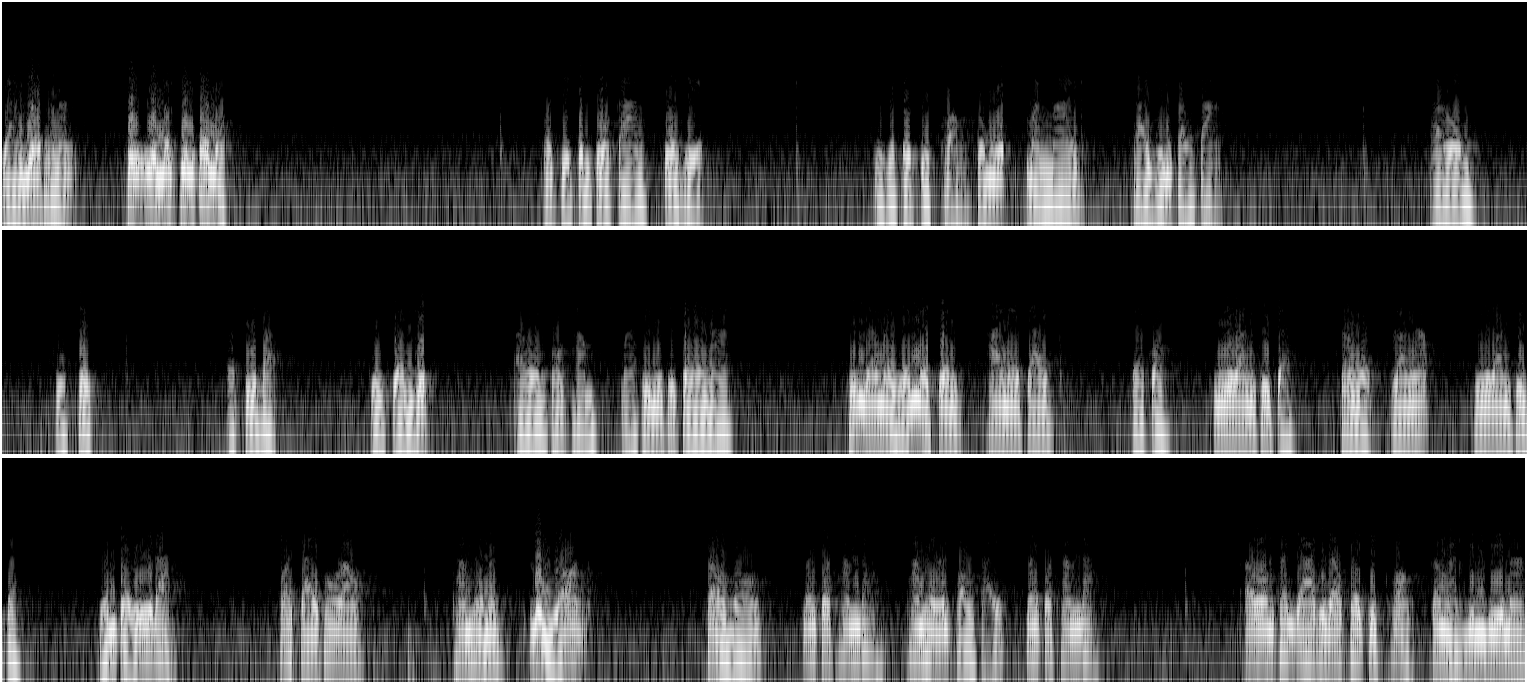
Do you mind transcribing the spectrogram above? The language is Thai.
อย่างเดียวเท่านั้น สิ่งอื่นมันจริงไปหมดเพราะจิตเป็นตัวการตัวเหตุที่จะไปติดข้องสมมติมันหมายชายหญิงต่าง ๆ อารมณ์ฝึกฝึกปฏิบัติจึงควรยึดอารมณ์ของธรรมมาที่นี้ที่เจรณาถึงยังไม่เห็นไม่เป็นภายในใจแต่ก็มีวันที่จะสงบระงับ มีวันที่จะ เห็นจะรู้ได้เพราะใจของเราทำให้มันลุ่มร้อนเศร้าหมองมันก็ทำได้ทำให้มันผ่องใสมันก็ทำได้ อารมณ์สัญญาที่เราเคยติดข้องกำหนัดยินดีมา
